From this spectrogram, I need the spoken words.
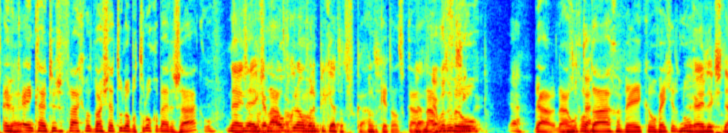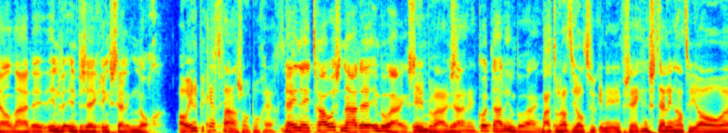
Even één klein tussenvraagje. Want was jij toen al betrokken bij de zaak? Of Nee, nee, ik heb hem overgenomen van een piketadvocaat. Van een piketadvocaat. Ja. Nou, Ja, hoeveel, ja. ja, nou, hoeveel dagen, weken, hoe weet je dat nog? Redelijk snel na de in, in verzekeringsstelling nog. Oh, in de piketfase ook nog echt. Nee, nee, trouwens, na de inbewaringstelling. Inbewaringstelling. Ja, kort na de Maar inbewaringstelling. toen had hij al natuurlijk in de in verzekeringsstelling had hij al. eh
